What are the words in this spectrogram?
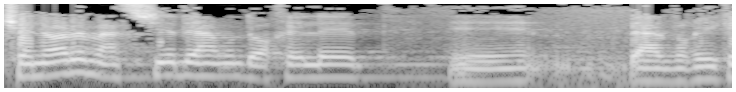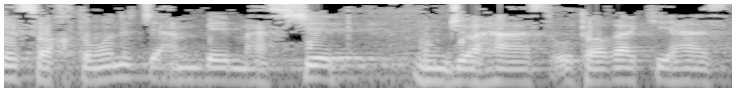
کنار مسجد همون داخل در واقعی که ساختمان جنب مسجد اونجا هست اتاقکی هست.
